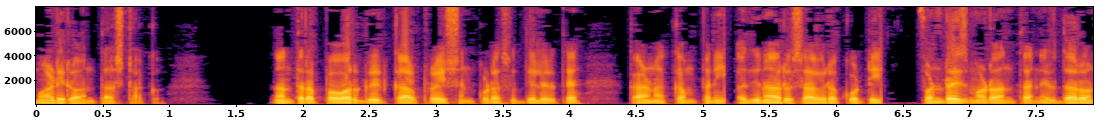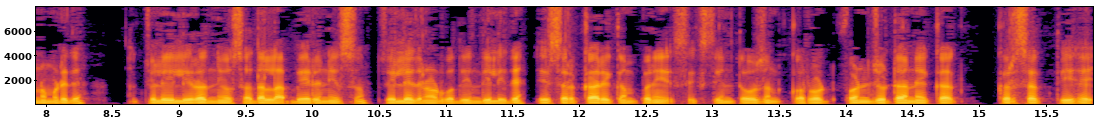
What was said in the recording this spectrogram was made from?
ಮಾಡಿರುವಂತಹ ಸ್ಟಾಕ್ ನಂತರ ಪವರ್ ಗ್ರಿಡ್ ಕಾರ್ಪೊರೇಷನ್ ಕೂಡ ಸುದ್ದಿಯಲ್ಲಿರುತ್ತೆ. ಕಾರಣ ಕಂಪನಿ ಹದಿನಾರು ಸಾವಿರ ಕೋಟಿ ಫಂಡ್ ರೈಸ್ ಮಾಡುವಂತ ನಿರ್ಧಾರವನ್ನು ಮಾಡಿದೆ. ಆಕ್ಚುಲಿ ಇಲ್ಲಿರೋ ನ್ಯೂಸ್ ಅದಲ್ಲ, ಬೇರೆ ನ್ಯೂಸ್ ಇಲ್ಲಿದೆ ನೋಡಬಹುದು ಹಿಂದಿಲಿದೆ ಈ ಸರ್ಕಾರಿ company sixteen thousand crore fund ಜುಟಾನೇಕ ಕರ್ಸಕ್ತಿ ಹೈ.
